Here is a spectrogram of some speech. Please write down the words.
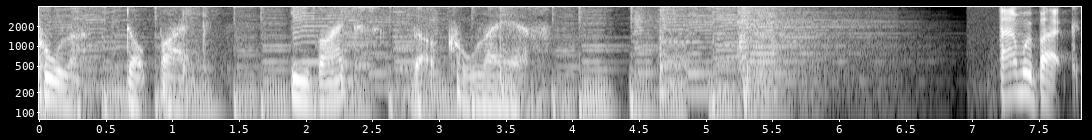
Cooler.bike. E-bikes that are cool AF. And we're back.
